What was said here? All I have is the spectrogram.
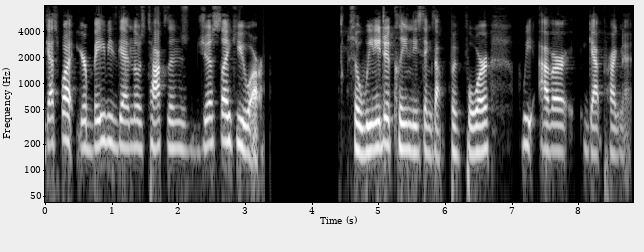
guess what? Your baby's getting those toxins just like you are. So we need to clean these things up before we ever get pregnant.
